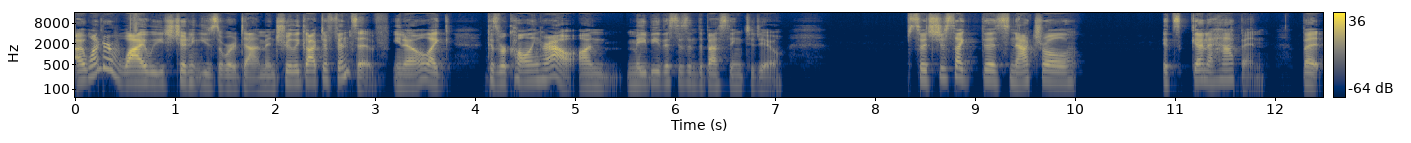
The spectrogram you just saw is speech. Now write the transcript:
i wonder why we shouldn't use the word dumb and truly got defensive you know like because we're calling her out on maybe this isn't the best thing to do. So it's just like this natural it's gonna happen but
